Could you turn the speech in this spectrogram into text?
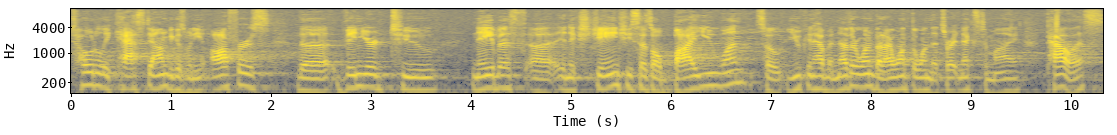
totally cast down because when he offers the vineyard to Naboth uh, in exchange, he says, I'll buy you one, so you can have another one, but I want the one that's right next to my palace.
